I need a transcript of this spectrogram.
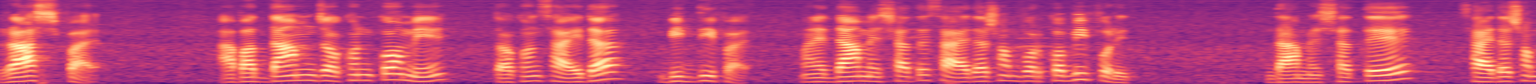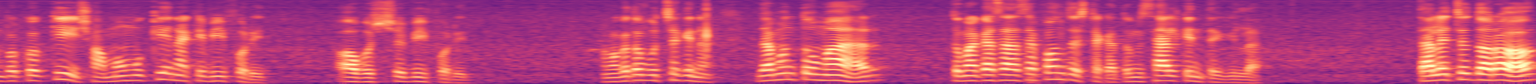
হ্রাস পায়। আবার দাম যখন কমে, তখন চাহিদা বৃদ্ধি পায়। মানে দামের সাথে চাহিদা সম্পর্ক বিপরীত। দামের সাথে চাহিদা সম্পর্ক কি? সমমুখী নাকি বিপরীত? অবশ্যই বিপরীত। আমার কথা বুঝছ কিনা? যেমন তোমার তোমার কাছে আছে পঞ্চাশ টাকা, তুমি চাল কিনতে গেলা। তাহলে হচ্ছে ধরো,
